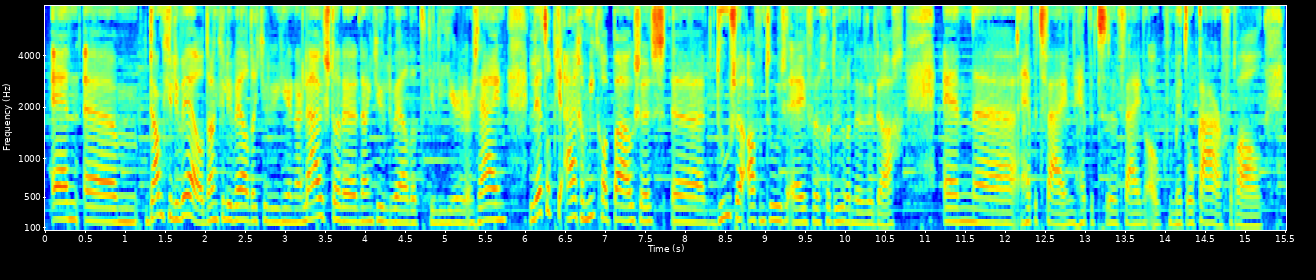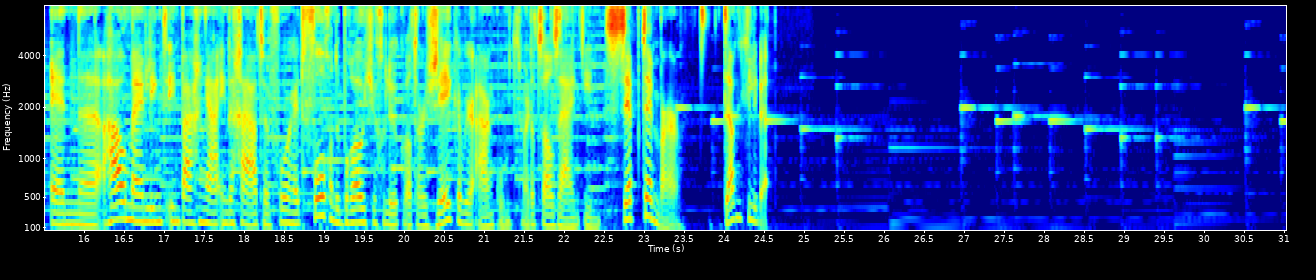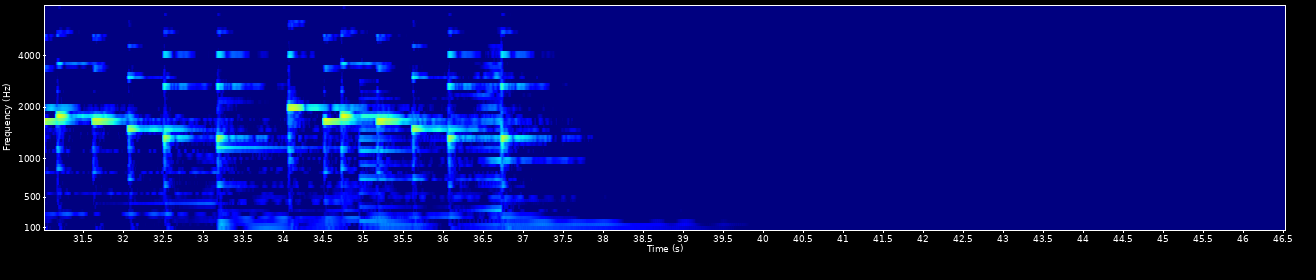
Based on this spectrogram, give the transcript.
En um, dank jullie wel. Dank jullie wel dat jullie hier naar luisteren. Dank jullie wel dat jullie hier er zijn. Let op je eigen micropauzes. Uh, doe ze af en toe eens even gedurende de dag. En uh, heb het fijn. Heb het uh, fijn ook met elkaar vooral. En hou mijn LinkedIn-pagina in de gaten voor het volgende broodje geluk, wat er zeker weer aankomt. Maar dat zal zijn in september. Dank jullie wel.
